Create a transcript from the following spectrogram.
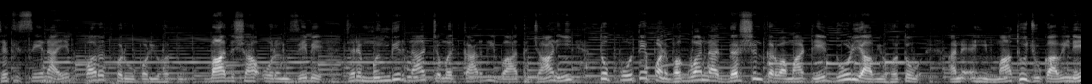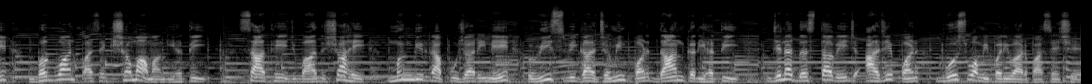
જેથી સેનાએ પરત ફરવું પડ્યું હતું. બાદશાહ ઔરંગઝેબે જ્યારે મંદિરના ચમત્કારની વાત જાણી, તો પોતે પણ ભગવાનના દર્શન કરવા માટે દોડી આવ્યો હતો અને અહીં માથું ઝુકાવીને ભગવાન પાસે ક્ષમા માંગી હતી. સાથે જ બાદશાહે મંદિરના પૂજારીને વીસ વીઘા જમીન પણ દાન કરી હતી, જેના દસ્તાવેજ આજે પણ ગોસ્વામી પરિવાર પાસે છે.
